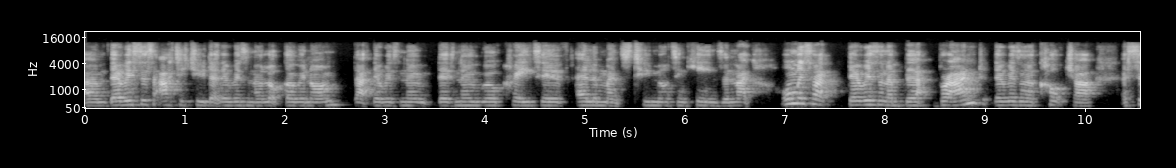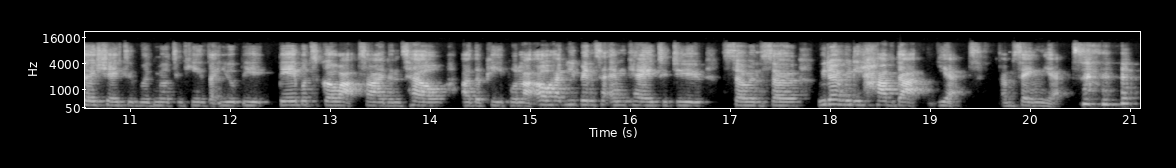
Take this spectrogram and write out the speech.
um, there is this attitude that there isn't a lot going on, that there is no, there's no real creative elements to Milton Keynes, and like almost like there isn't a black brand, there isn't a culture associated with Milton Keynes that you'll be be able to go outside and tell other people like, oh, have you been to MK to do so and so? We don't really have that yet. I'm saying yet.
